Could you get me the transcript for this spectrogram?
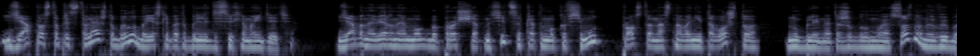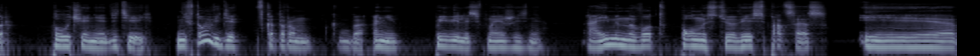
Я просто представляю, что было бы, если бы это были действительно мои дети. Я бы, наверное, мог бы проще относиться к этому ко всему просто на основании того, что, ну блин, это же был мой осознанный выбор получения детей. Не в том виде, в котором как бы они появились в моей жизни, а именно вот полностью весь процесс. И,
